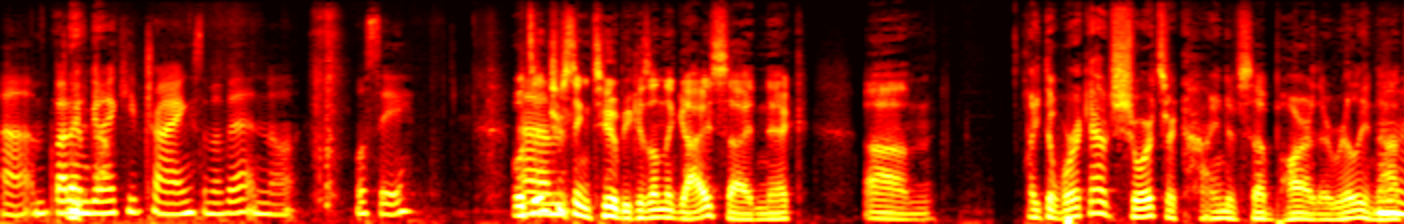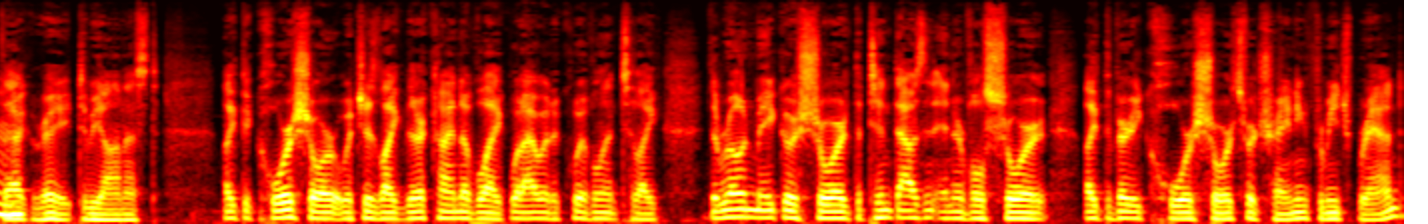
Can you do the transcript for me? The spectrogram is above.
Um, but I'm going to keep trying some of it and uh, we'll see. Well, it's interesting too because on the guys' side, Nick, um, like the workout shorts are kind of subpar. They're really not that great, to be honest. Like the core short, which is like they're kind of like what I would equivalent to like the Rhone Mako short, the ten thousand interval short, like the very core shorts for training from each brand.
